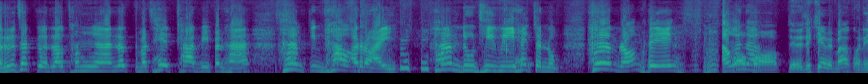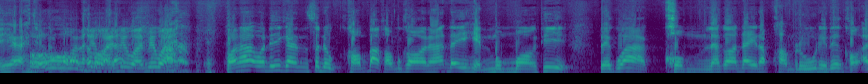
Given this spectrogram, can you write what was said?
หรือถ้าเกิดเราทำงานแล้วประเทศชาติมีปัญหา ห้ามกินข้าวอร่อย ห้ามดูทีวีให้สนุก ห้ามร้องเพลง เอาพงั้อนเถพออะเดี๋ยวจะเครียดไปมากกว่านี้โอ้พอแล้วไม่ไหวพอแล้วไม่ไหวไม่ไหว พอแล้ววันนี้กันสนุกของปากของคอนะ ได้เห็นมุมมองที่เรียกว่าคมแล้วก็ได้รับความรู้ในเรื่องของอ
